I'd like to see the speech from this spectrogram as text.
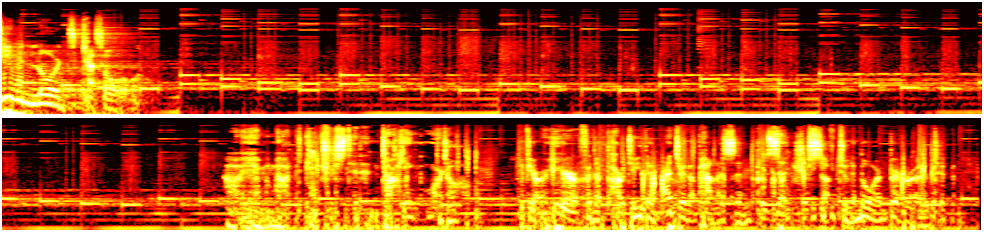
Demon Lord's Castle. I am not interested in talking, mortal. If you're here for the party, then enter the palace and present yourself to Lord Barrett.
